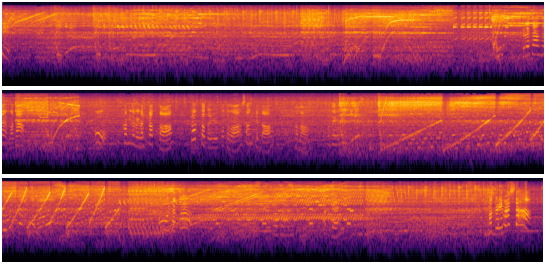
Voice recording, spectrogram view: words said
クレチャンスまた。おお神の目が光った？光ったということは？3桁？かな？ここで。まくりました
